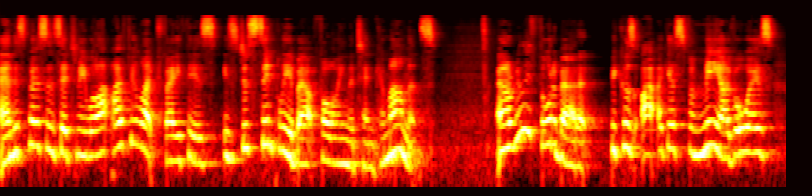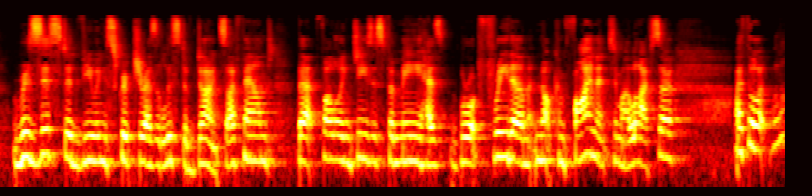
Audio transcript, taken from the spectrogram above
And this person said to me, Well, I, feel like faith is, is just simply about following the Ten Commandments. And I really thought about it because I, I guess for me, I've always resisted viewing scripture as a list of don'ts. I found that following Jesus for me has brought freedom, not confinement to my life. So I thought, well,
